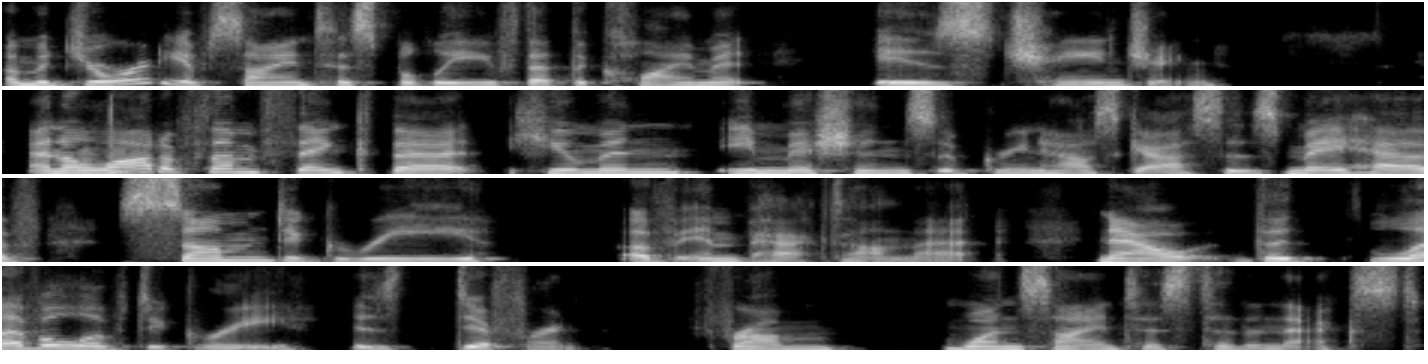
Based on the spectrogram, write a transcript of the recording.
a majority of scientists believe that the climate is changing. And a mm-hmm. lot of them think that human emissions of greenhouse gases may have some degree of impact on that. Now, the level of degree is different from one scientist to the next.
